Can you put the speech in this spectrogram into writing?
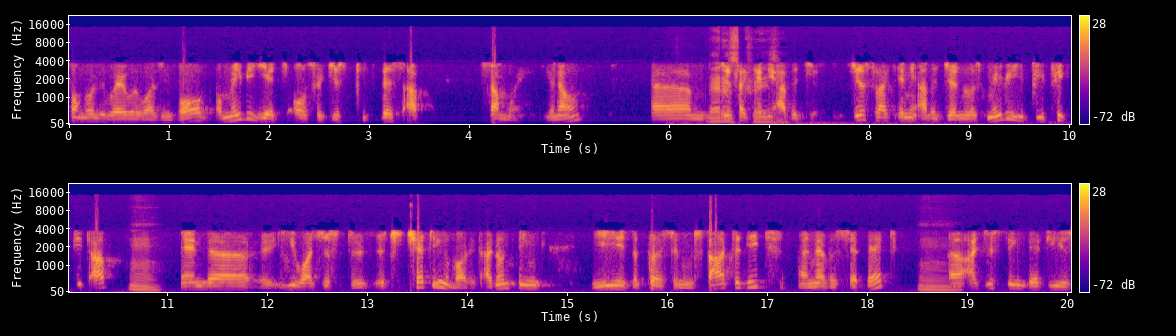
Pongo Liwewe was involved, or maybe he had also just picked this up somewhere, you know? Um, That just like crazy. any other, ju- just like any other journalist. Maybe he picked it up Mm. and uh, he was just uh, chatting about it. I don't think he is the person who started it. I never said that. Mm. Uh, I just think that he's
